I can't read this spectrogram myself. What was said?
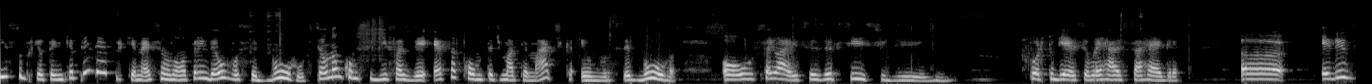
isso, porque eu tenho que aprender, porque, né, se eu não aprender, eu vou ser burro. Se eu não conseguir fazer essa conta de matemática, eu vou ser burra. Ou, sei lá, esse exercício de português, se eu errar essa regra. Ah, eles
